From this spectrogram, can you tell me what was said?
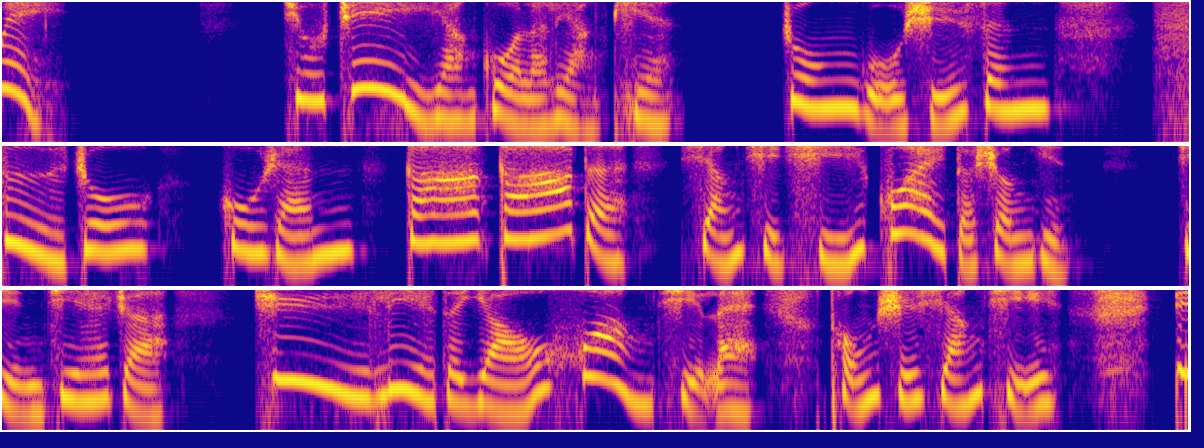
慰。就这样过了两天，中午时分，四周忽然嘎嘎的响起奇怪的声音，紧接着剧烈的摇晃起来，同时响起“地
